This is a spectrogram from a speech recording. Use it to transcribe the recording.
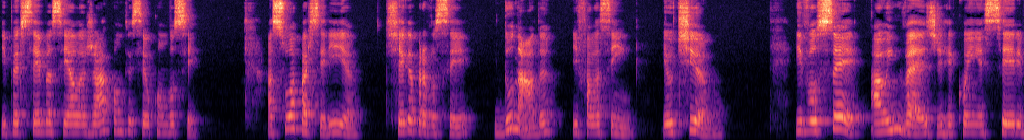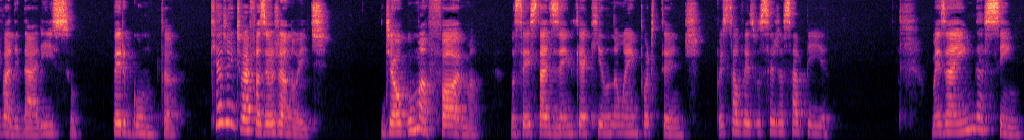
e perceba se ela já aconteceu com você. A sua parceria chega para você do nada e fala assim: Eu te amo. E você, ao invés de reconhecer e validar isso, pergunta: O que a gente vai fazer hoje à noite? De alguma forma, você está dizendo que aquilo não é importante pois talvez você já sabia. Mas ainda assim,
